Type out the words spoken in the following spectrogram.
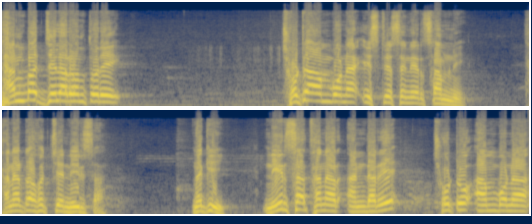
ধানবাদ জেলার অন্তরে ছোটা আম্বনা স্টেশনের সামনে। থানাটা হচ্ছে নিরসা। নাকি? নিরসা থানার আন্ডারে ছোট আম্বনা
